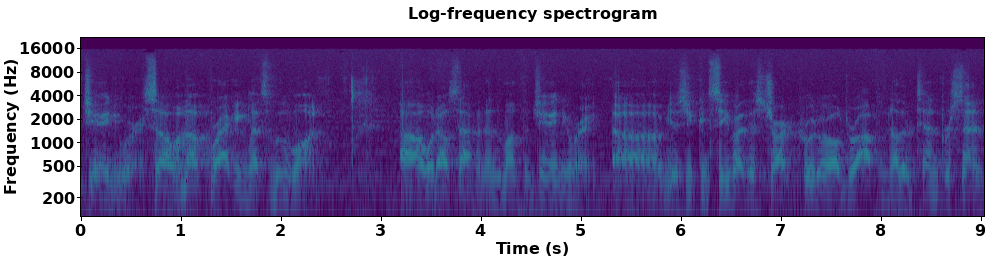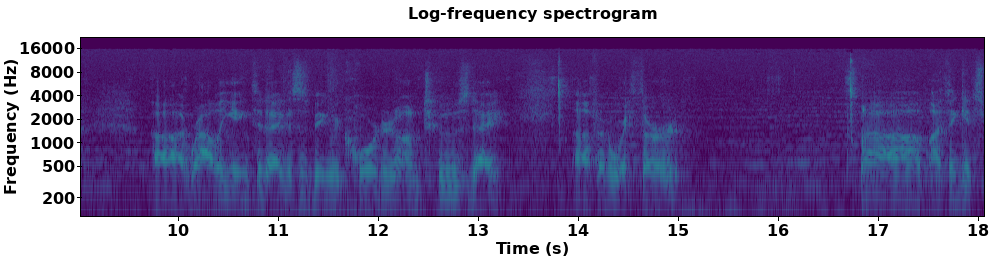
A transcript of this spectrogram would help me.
January. So enough bragging, let's move on. Uh, what else happened in the month of January? Uh, as you can see by this chart, crude oil dropped another 10%. Uh, rallying today, this is being recorded on Tuesday, uh, February 3rd. Uh, I think it's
